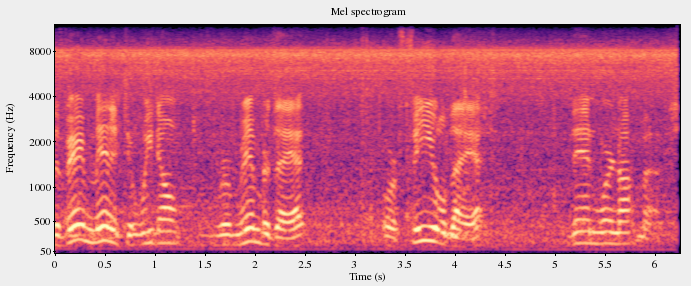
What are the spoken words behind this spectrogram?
the very minute that we don't remember that or feel that, then we're not much.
